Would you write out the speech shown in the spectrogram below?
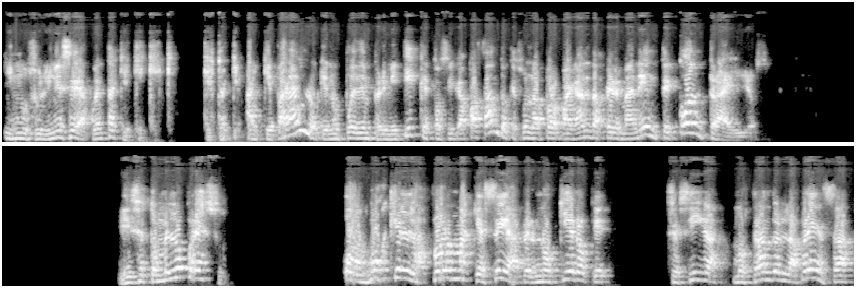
Y Mussolini se da cuenta que, que, que, esto hay, que hay que pararlo, que no pueden permitir que esto siga pasando, que es una propaganda permanente contra ellos. Y dice, tómenlo preso. O busquen la forma que sea, pero no quiero que se siga mostrando en la prensa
